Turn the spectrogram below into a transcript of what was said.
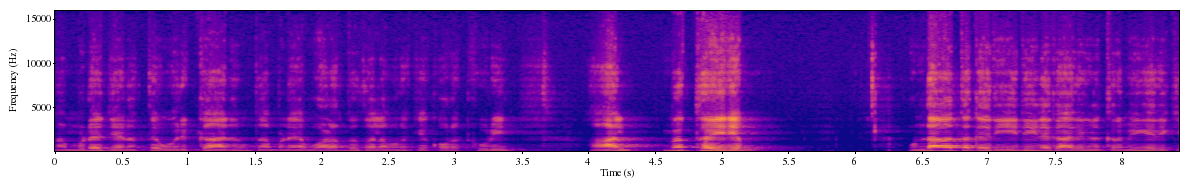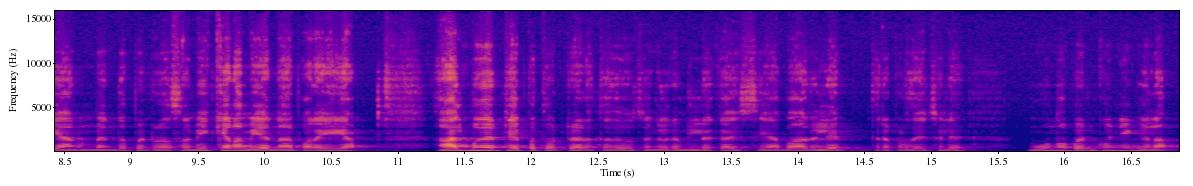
നമ്മുടെ ജനത്തെ ഒരുക്കാനും നമ്മുടെ വളർന്ന തലമുറയ്ക്ക് കുറേക്കൂടി ആത്മധൈര്യം ഉണ്ടാകത്തക്ക രീതിയിലെ കാര്യങ്ങൾ ക്രമീകരിക്കാനും ബന്ധപ്പെട്ട് ശ്രമിക്കണം എന്ന് പറയുക. ആത്മഹത്യ ഇപ്പോൾ തൊട്ടടുത്ത ദിവസങ്ങൾ കണ്ടില്ലേ? ഗൈസിയാബാദിലെ ഉത്തർപ്രദേശിലെ മൂന്ന് പെൺകുഞ്ഞുങ്ങളാണ്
